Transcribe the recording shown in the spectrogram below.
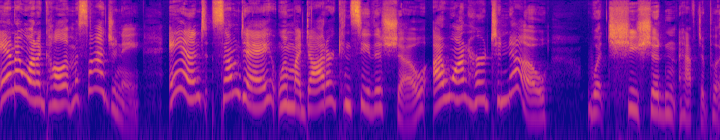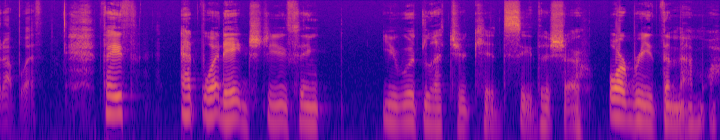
And I want to call it misogyny. And someday when my daughter can see this show, I want her to know what she shouldn't have to put up with. Faith, at what age do you think you would let your kids see the show or read the memoir?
